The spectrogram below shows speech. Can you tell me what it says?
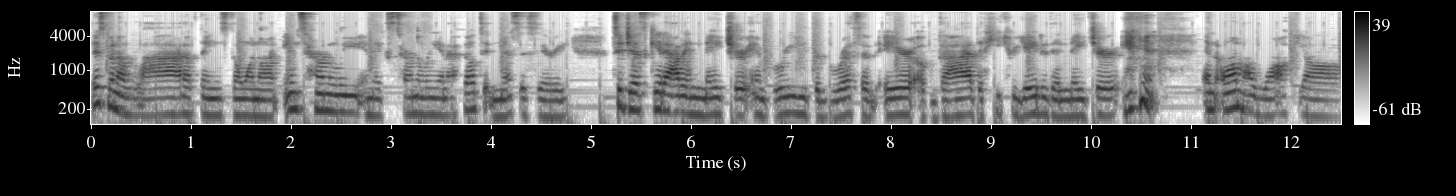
there's been a lot of things going on internally and externally, and I felt it necessary to just get out in nature and breathe the breath of air of God that He created in nature. and on my walk, y'all,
